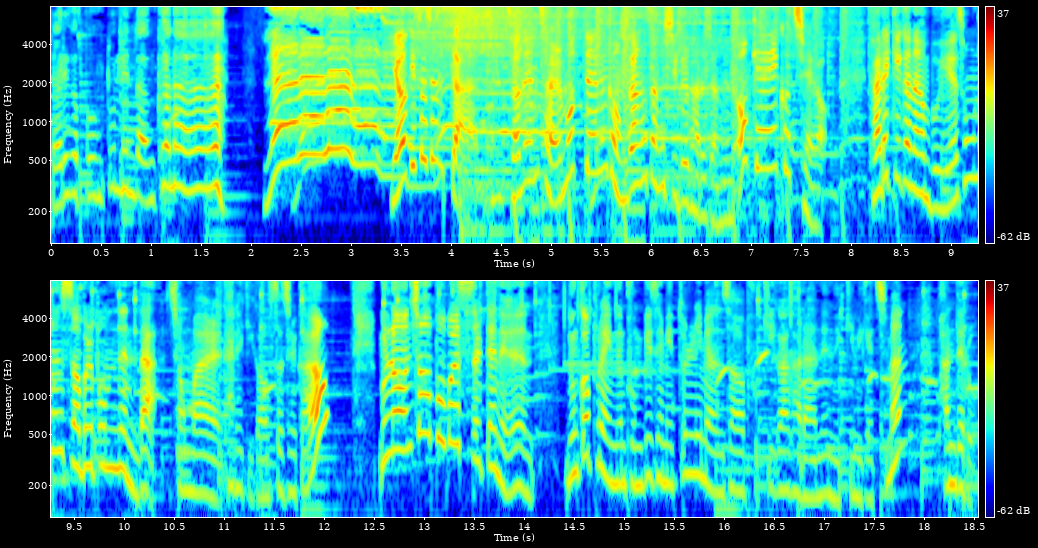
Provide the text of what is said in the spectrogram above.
자리가 뻥 뚫린다 않거나. 여기서 잠깐. 저는 잘못된 건강 상식을 바로잡는 오케이 코치예요 다래끼가 난 부위에 속눈썹을 뽑는다 정말 다래끼가 없어질까요? 물론 처음 뽑았을 때는 눈꺼풀에 있는 분비샘이 뚫리면서 붓기가 가라앉는 느낌이겠지만 반대로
